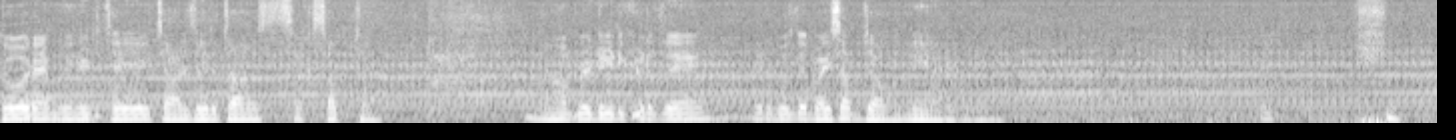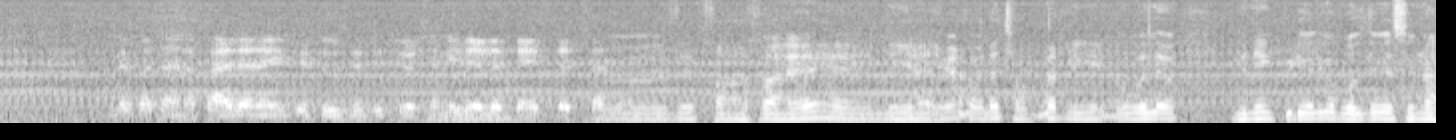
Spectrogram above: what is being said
दो रैम यूनिट थे चार्जर था सब सब था। नंबर प्लेट रीड करते हैं फिर बोलते भाई साहब जाओ नहीं आ रहे पता है ना फ़ायदा नहीं फिर दूसरी सिचुएशन ही ले लेते हैं इससे अच्छा तो। फाफा है नहीं आएगा वाला चौपर नहीं है। वो बोले मैंने एक वाले को बोलते हुए सुना।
